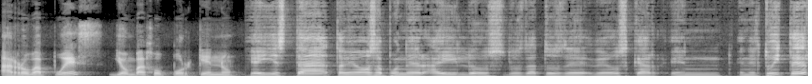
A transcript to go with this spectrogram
arroba pues, guion bajo, ¿por qué no? Y ahí está, también vamos a poner ahí los, los datos de, Oscar en, en, el Twitter,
